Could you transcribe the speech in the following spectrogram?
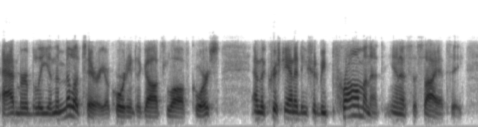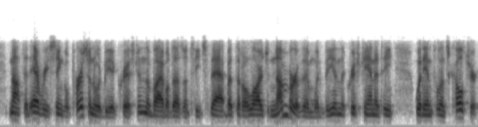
admirably in the military, according to God's law, of course, and that Christianity should be prominent in a society. Not that every single person would be a Christian, the Bible doesn't teach that, but that a large number of them would be, and that Christianity would influence culture.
